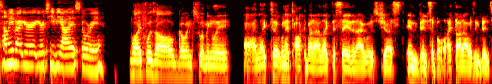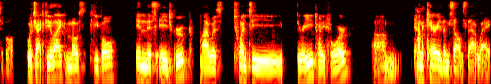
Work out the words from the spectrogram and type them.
Tell me about your your TBI story. Life was all going swimmingly. Uh, I like to, when I talk about it, I like to say that I was just invincible. I thought I was invincible, which I feel like most people in this age group, I was 23, 24, um, kind of carry themselves that way,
